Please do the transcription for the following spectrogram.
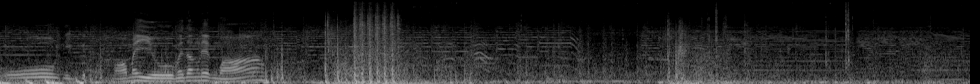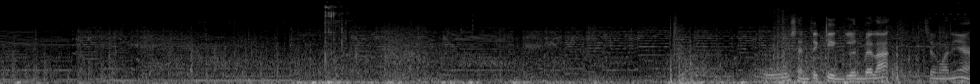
โอ้อีกหม อไม่อยู่ไม่ต้องเรียกหมอ โอ้ฉันจะเก่งเกินไปละจังหวะเนี้ย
